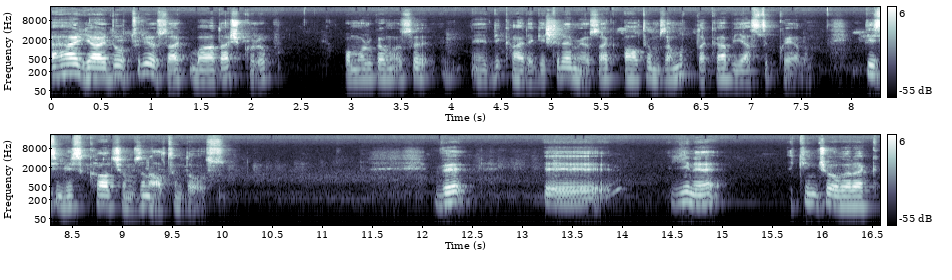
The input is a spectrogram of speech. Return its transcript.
Eğer yerde oturuyorsak bağdaş kurup omurgamızı e, dik hale getiremiyorsak altımıza mutlaka bir yastık koyalım. Dizimiz kalçamızın altında olsun. Ve e, yine ikinci olarak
